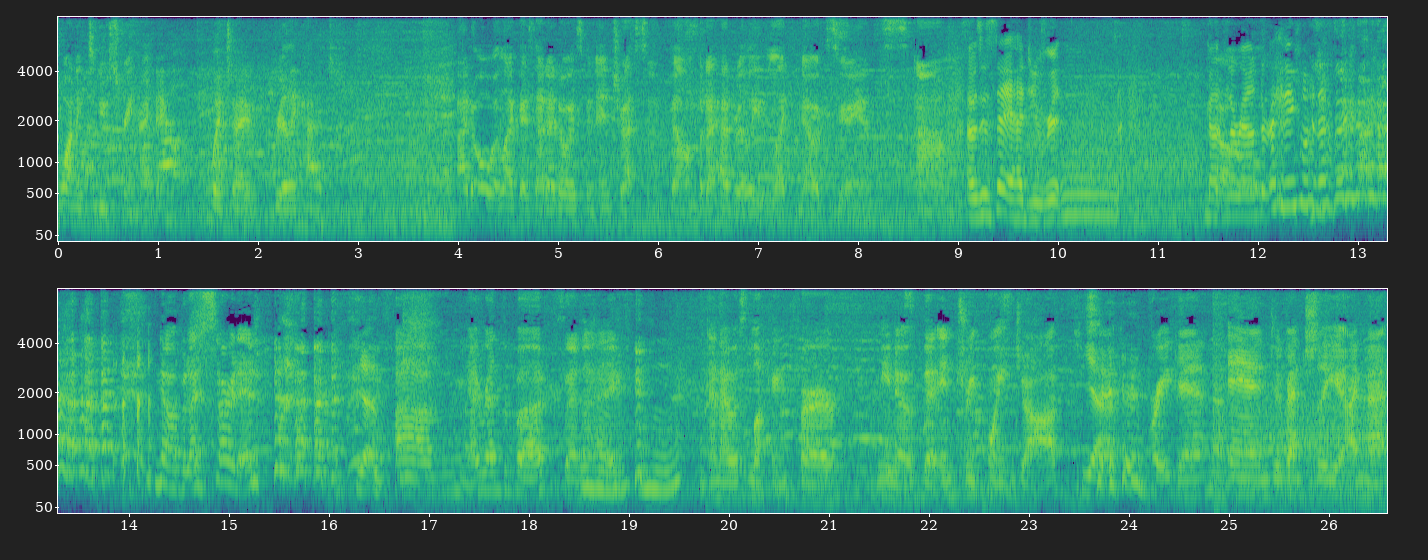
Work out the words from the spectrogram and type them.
wanting to do screenwriting, which I really had I'd always, like I said, I'd always been interested in film, but I had really like no experience. Um, I was gonna say, had you written, gotten No. around to writing whatever? no, but I started. yes. um, I read the books and I and I was looking for you know the entry point job Yeah. to break in, and eventually I met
